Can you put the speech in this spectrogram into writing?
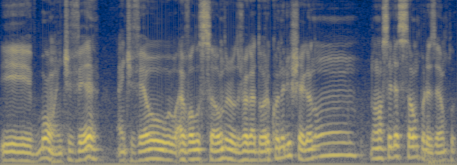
E, bom, a gente vê, a gente vê o, a evolução do, do, jogador quando ele chega num, numa seleção, por exemplo.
